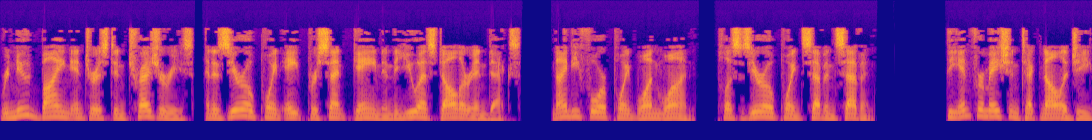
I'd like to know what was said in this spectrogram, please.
renewed buying interest in treasuries, and a 0.8% gain in the U.S. dollar index, 94.11, plus 0.77. The information technology,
